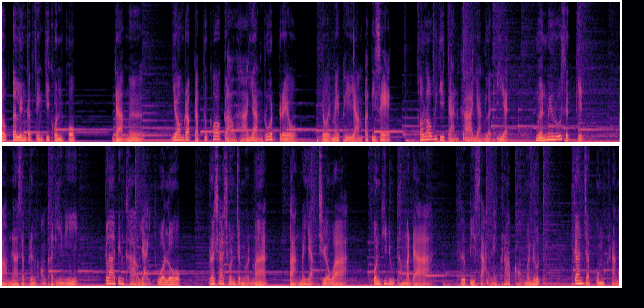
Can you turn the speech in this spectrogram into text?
ตกตะลึงกับสิ่งที่ค้นพบ ดามเมอร์ ยอมรับกับทุกข้อกล่าวหาอย่างรวดเร็ว โดยไม่พยายามปฏิเสธ เขาเล่าวิธีการฆ่าอย่างละเอียด เหมือนไม่รู้สึกผิด ความน่าสะพรึงของคดีนี้ กลายเป็นข่าวใหญ่ทั่วโลก ประชาชนจำนวนมาก ต่างไม่อยากเชื่อว่า คนที่ดูธรรมดา คือปีศาจในคราบของมนุษย์ การจับกลุ่มครั้ง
